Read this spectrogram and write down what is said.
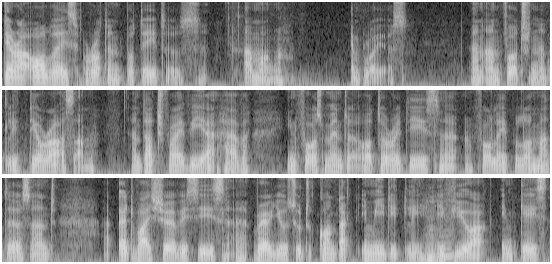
there are always rotten potatoes among employers, and unfortunately, there are some, and that's why we uh, have enforcement authorities uh, for labor law matters and advice services uh, where you should contact immediately if you are in case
